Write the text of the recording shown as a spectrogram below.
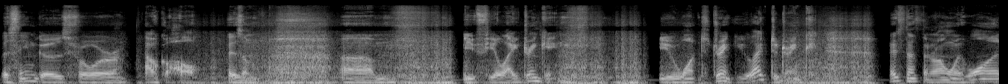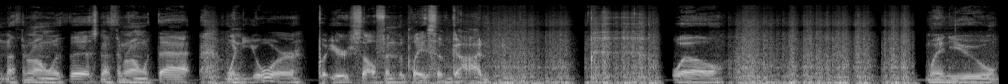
the same goes for alcoholism. Um, you feel like drinking, you want to drink, you like to drink. There's nothing wrong with one, nothing wrong with this, nothing wrong with that. When you're put yourself in the place of God, well, when you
